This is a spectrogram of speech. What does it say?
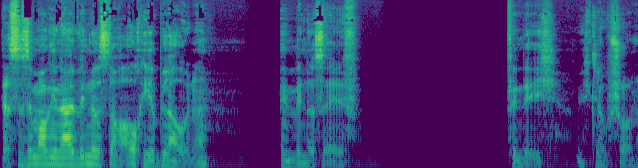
Das ist im Original Windows doch auch hier blau, ne? In Windows 11. Finde ich. Ich glaube schon.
